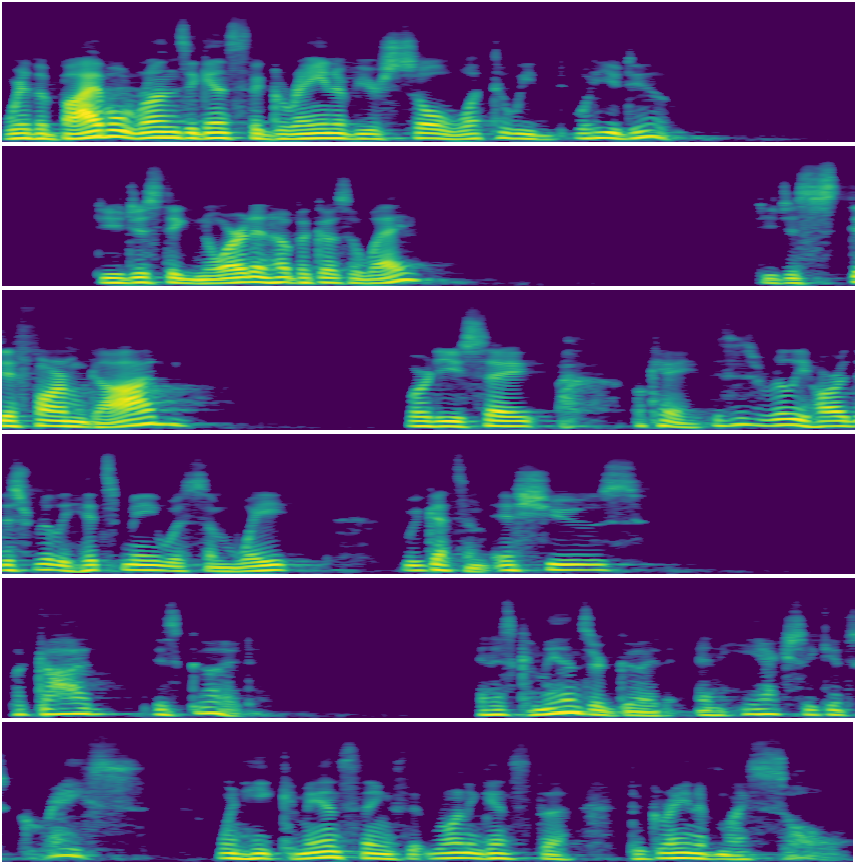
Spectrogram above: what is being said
Where the Bible runs against the grain of your soul, what do, we, what do you do? Do you just ignore it and hope it goes away? Do you just stiff arm God? Or do you say, okay, this is really hard. This really hits me with some weight. We've got some issues. But God is good and his commands are good, and he actually gives grace when he commands things that run against the, the grain of my soul.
